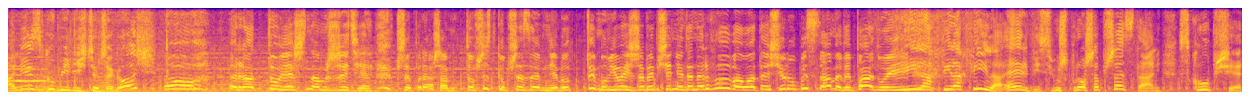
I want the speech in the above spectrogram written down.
A nie zgubiliście czegoś? O, ratujesz nam życie. Przepraszam, to wszystko przeze mnie, bo ty mówiłeś, żebym się nie denerwował, a te śruby same wypadły i... Chwila, chwila, chwila. Elvis, już proszę przestań. Skup się.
